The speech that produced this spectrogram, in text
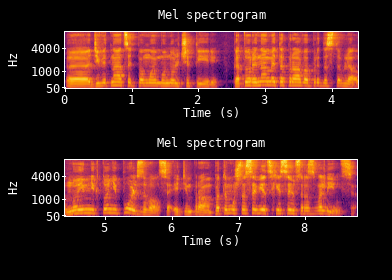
э, 19, по-моему, 04, который нам это право предоставлял. Но им никто не пользовался этим правом, потому что Советский Союз развалился.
